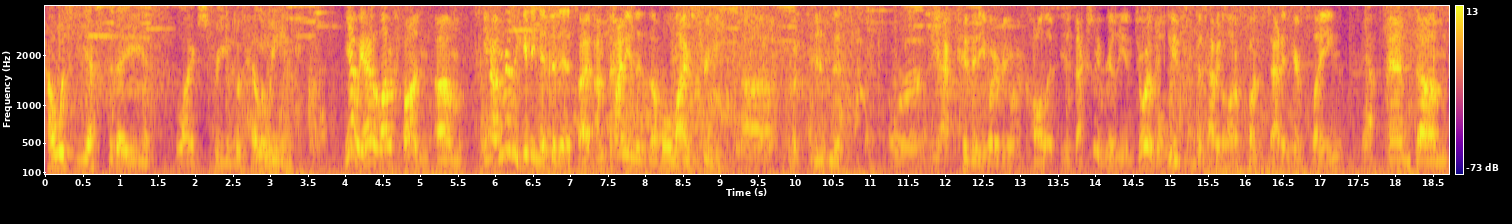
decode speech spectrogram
how was yesterday's live stream with Halloween? Yeah, we had a lot of fun. Um, you know, I'm really getting into this. I, I'm finding that the whole live streaming uh, sort of business or the activity, whatever you want to call it, is actually really enjoyable. We've been having a lot of fun sat in here playing. Yeah. And um,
